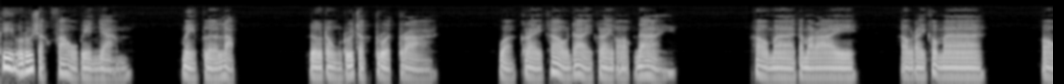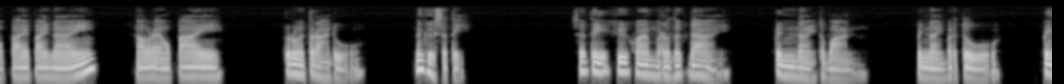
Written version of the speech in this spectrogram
ที่รู้จักเฝ้าเวรยาม ไม่เปลอหลับเราต้องรู้จักตรวจตรา ว่าใครเข้าได้ใครออกได้ เข้ามาทำอะไร เอาอะไรเข้ามา ออกไปไปไหน เอาอะไรออกไป ตรวจตราดู นั่นคือสติ สติคือความระลึกได้ เป็นนายตะวัน เป็นนายประตู เป็น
